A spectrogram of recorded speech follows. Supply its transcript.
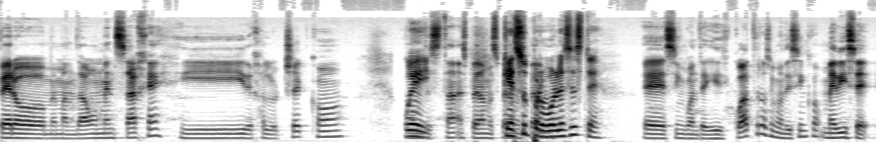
pero me mandaba un mensaje y déjalo checo. Güey, ¿Dónde está? Espérame, espérame. ¿Qué Super. Bowl es este? Eh, 54, 55, me dice,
